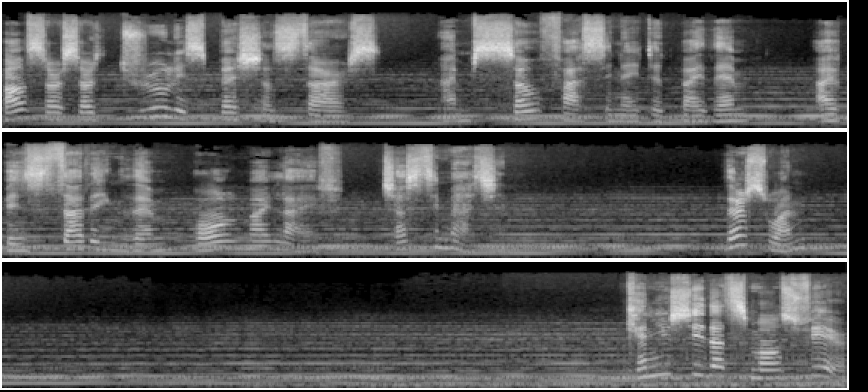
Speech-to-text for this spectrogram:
Pulsars are truly special stars. I'm so fascinated by them. I've been studying them all my life. Just imagine. There's one. Can you see that small sphere?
